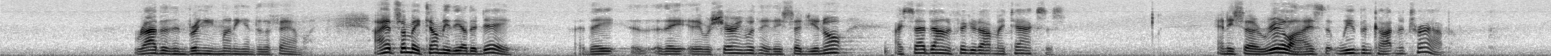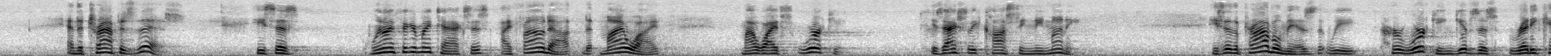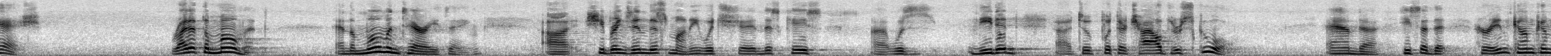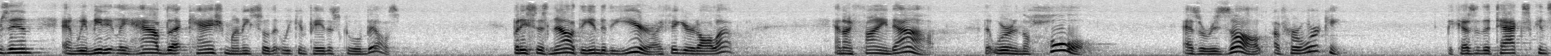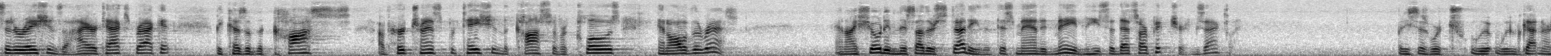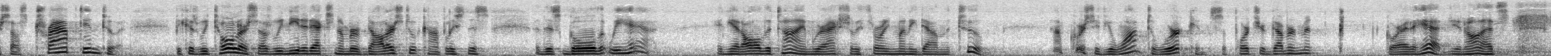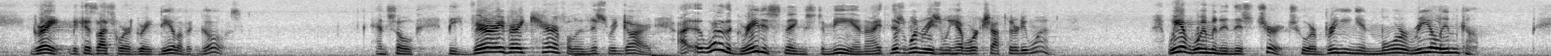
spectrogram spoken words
rather than bringing money into the family. I had somebody tell me the other day, they, they, they were sharing with me, they said, You know, I sat down and figured out my taxes. And he said, I realized that we've been caught in a trap. And the trap is this. He says, when I figured my taxes, I found out that my wife, my wife's working, is actually costing me money. He said the problem is that we, her working gives us ready cash. Right at the moment. And the momentary thing, uh, she brings in this money, which in this case uh, was needed uh, to put their child through school. And uh, he said that her income comes in, and we immediately have that cash money so that we can pay the school bills. But he says, now at the end of the year, I figure it all up. And I find out that we're in the hole as a result of her working. Because of the tax considerations, the higher tax bracket, because of the costs of her transportation, the costs of her clothes, and all of the rest. And I showed him this other study that this man had made, and he said, That's our picture, exactly. But he says, we're We've gotten ourselves trapped into it because we told ourselves we needed X number of dollars to accomplish this, this goal that we had. And yet, all the time, we're actually throwing money down the tube. Now, of course, if you want to work and support your government, go right ahead. You know, that's great because that's where a great deal of it goes. And so be very, very careful in this regard. I, one of the greatest things to me, and I, there's one reason we have Workshop 31. We have women in this church who are bringing in more real income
